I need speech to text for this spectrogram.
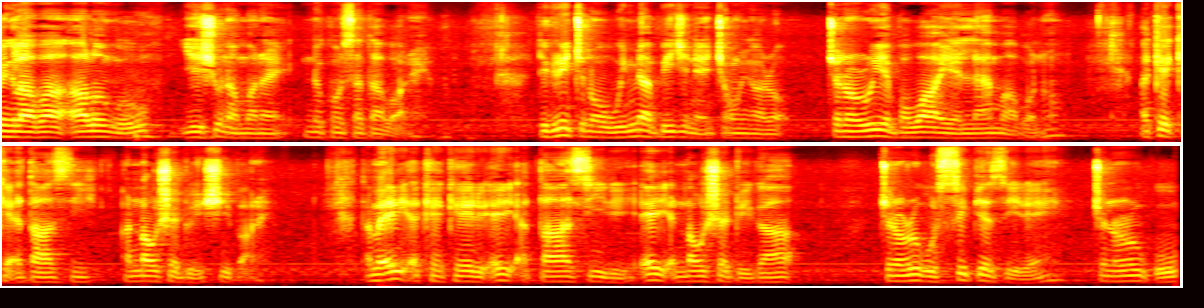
မင်္ဂလာပါအားလုံးကိုယေရှုနာမ၌နှုတ်ခွန်းဆက်တာပါတယ်ဒီကနေ့ကျွန်တော်ဝေမျှပေးခြင်းတဲ့အကြောင်းရင်းကတော့ကျွန်တော်တို့ရဲ့ဘဝရဲ့လမ်းမှာပေါ့နော်အခက်အခဲအသားစီးအနောက်ရှက်တွေရှိပါတယ်ဒါပေမဲ့အဲ့ဒီအခက်အခဲတွေအဲ့ဒီအသားစီးတွေအဲ့ဒီအနောက်ရှက်တွေကကျွန်တော်တို့ကိုစိတ်ပြက်စေတယ်ကျွန်တော်တို့ကို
